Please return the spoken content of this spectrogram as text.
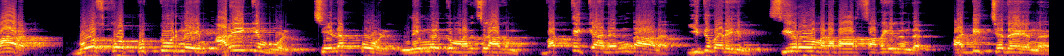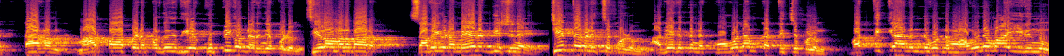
മാർ ബോസ്കോ പുത്തൂരിനെയും അറിയിക്കുമ്പോൾ ചിലപ്പോൾ നിങ്ങൾക്ക് മനസ്സിലാകും വത്തിക്കാൻ എന്താണ് ഇതുവരെയും സീറോ മലബാർ സഭയിൽ നിന്ന് പഠിച്ചത് എന്ന്. കാരണം മാർപ്പാപ്പയുടെ പ്രതിനിധിയെ കുപ്പിക്കൊണ്ടെറിഞ്ഞപ്പോഴും സീറോ മലബാർ സഭയുടെ മേലധ്യക്ഷനെ ചീത്ത വിളിച്ചപ്പോഴും അദ്ദേഹത്തിന്റെ കോലം കത്തിച്ചപ്പോഴും വത്തിക്കാൻ എന്തുകൊണ്ട് മൗനമായി ഇരുന്നു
